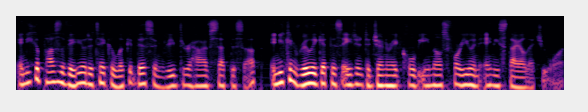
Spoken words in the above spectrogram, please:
And you can pause the video to take a look at this and read through how I've set this up. And you can really get this agent to generate cold emails for you in any style that you want.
